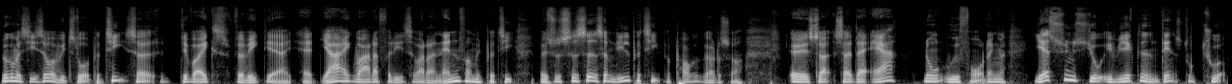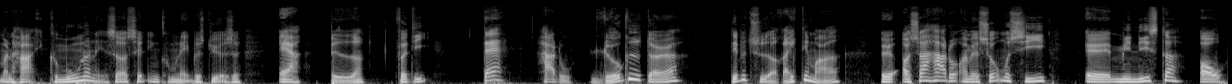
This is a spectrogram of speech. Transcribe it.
Nu kan man sige, så var vi et stort parti, så det var ikke så vigtigt, at jeg ikke var der, fordi så var der en anden fra mit parti. Men hvis du så sidder som en lille parti, hvad pokker gør du så? Øh, så, så der er nogle udfordringer. Jeg synes jo i virkeligheden, den struktur, man har i kommunerne, så også selv i en kommunalbestyrelse, er bedre. Fordi der har du lukkede døre, det betyder rigtig meget. Øh, og så har du, om jeg så må sige, øh, minister og,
